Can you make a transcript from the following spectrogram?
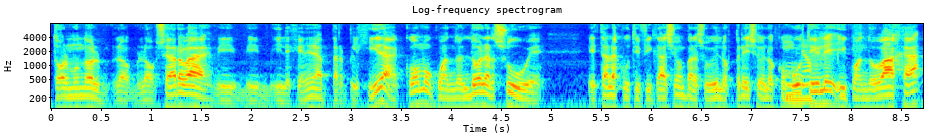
todo el mundo lo, observa y, le genera perplejidad, como cuando el dólar sube, está la justificación para subir los precios de los combustibles y, cuando baja,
